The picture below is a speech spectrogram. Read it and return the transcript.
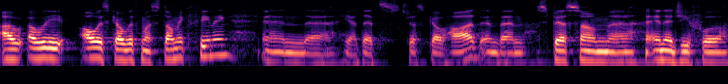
I, I really always go with my stomach feeling, and uh, yeah, that's just go hard and then spare some uh, energy for,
